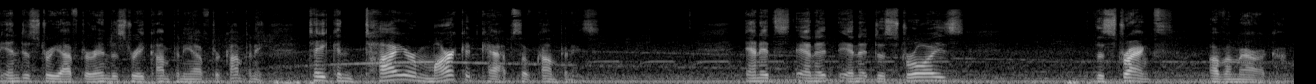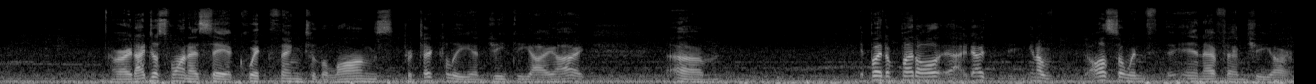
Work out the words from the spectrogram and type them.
industry after industry, company after company, take entire market caps of companies. And it's and it and it destroys the strength of America. All right, I just want to say a quick thing to the longs, particularly in GTII. Um, but but all I, I, you know also in in FNGR.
